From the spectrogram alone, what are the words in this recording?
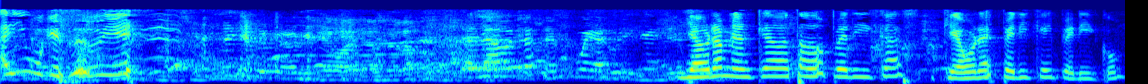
Ay, que se ríe. Y ahora me han quedado estas dos pericas, que ahora es perica y perico,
